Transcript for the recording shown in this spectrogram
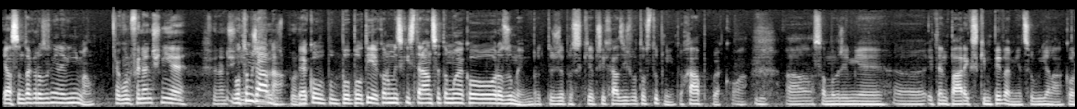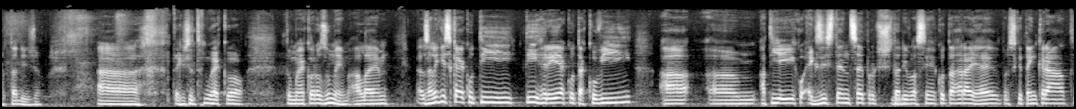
já jsem tak rozhodně nevnímal. Tak on finanční je. Finanční o tom žádná. Jako po, po, po té ekonomické stránce tomu jako rozumím, protože prostě přicházíš o to vstupný, to chápu. Jako a, hmm. a samozřejmě e, i ten párek s tím pivem něco udělá, kor tady, že? A, takže tomu jako, tomu jako rozumím, ale z hlediska jako té hry jako takový a, um, a té její jako existence, proč tady hmm. vlastně jako ta hra je, prostě tenkrát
